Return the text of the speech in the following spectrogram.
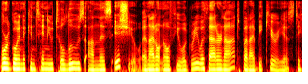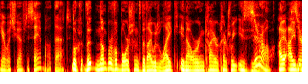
we're going to continue to lose on this issue. And I don't know if you agree with that or not, but I'd be curious to hear what you have to say about that. Look, the number of abortions that I would like in our entire country is zero. Zero. I, I Zero.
